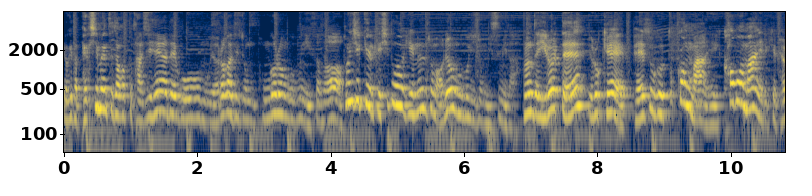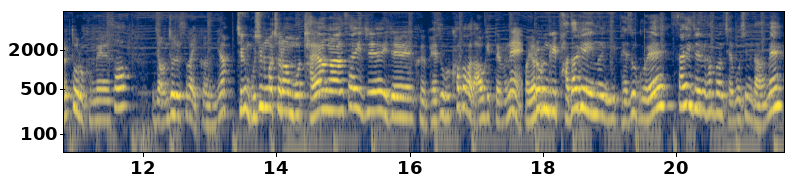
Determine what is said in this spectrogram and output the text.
여기다 백시멘트 작업도 다시 해야 되고 뭐 여러 가지 좀 번거로운 부분이 있어서 손쉽게 이렇게 시도하기에는 좀 어려운 부분이 좀 있습니다. 그런데 이럴 때 이렇게 배수구 뚜껑만 이 커버만 이렇게 별도로 구매해서 이제 얹어줄 수가 있거든요. 지금 보시는 것처럼 뭐 다양한 사이즈의 이제 그 배수구 커버가 나오기 때문에 어, 여러분들이 바닥에 있는 이 배수구의 사이즈를 한번 재보신 다음에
